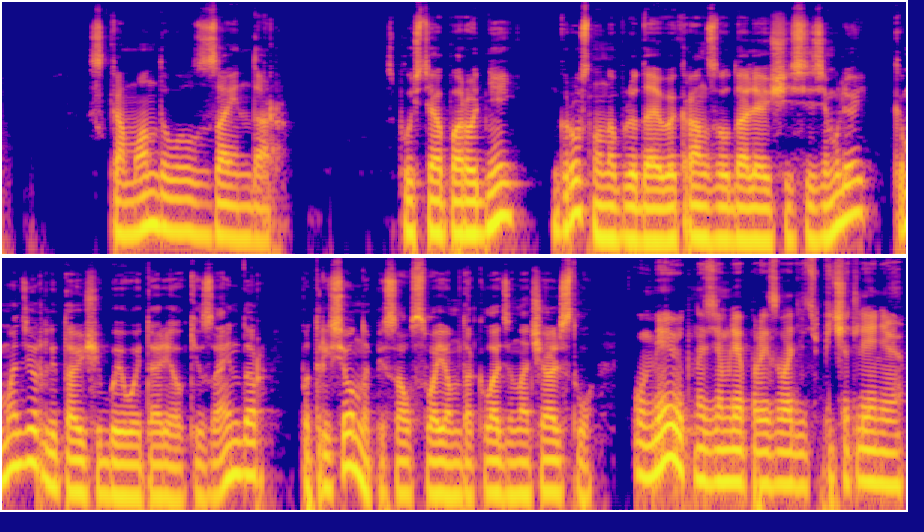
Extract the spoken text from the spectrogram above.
Скомандовал Зайндар. Спустя пару дней, грустно наблюдая в экран за удаляющейся землей, командир летающей боевой тарелки Зайндар потрясенно писал в своем докладе начальству – умеют на Земле производить впечатление.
